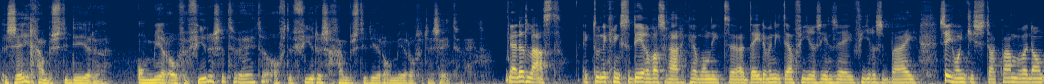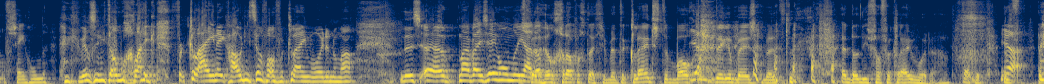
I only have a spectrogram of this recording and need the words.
zee gaan bestuderen om meer over virussen te weten, of de virussen gaan bestuderen om meer over de zee te weten? Ja, dat laatst. Ik, toen ik ging studeren was er eigenlijk helemaal niet, uh, deden we niet aan virussen in zee, virussen bij. Zeehondjes, daar kwamen we dan, of zeehonden. ik wil ze niet allemaal gelijk verkleinen. Ik hou niet zo van verkleinwoorden normaal. Dus, uh, maar bij zeehonden, ja. Het is dat... heel grappig dat je met de kleinste mogelijke ja. dingen bezig bent. en dan niet van verkleinwoorden houdt. Ja. Een,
